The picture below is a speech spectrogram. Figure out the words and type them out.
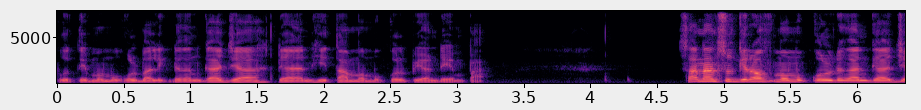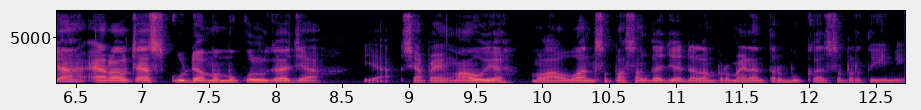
Putih memukul balik dengan gajah, dan hitam memukul pion D4. Sanan Sugirov memukul dengan gajah, Errol Chess kuda memukul gajah. Ya, siapa yang mau ya melawan sepasang gajah dalam permainan terbuka seperti ini.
